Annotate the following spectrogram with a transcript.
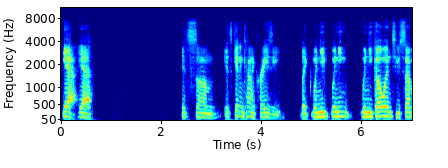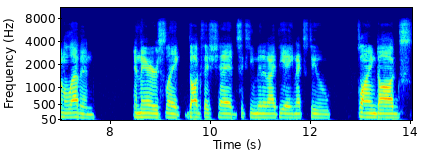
Yeah, yeah. It's um it's getting kind of crazy. Like when you when you when you go into 7-Eleven and there's like Dogfish Head 60 minute IPA next to Flying Dogs,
